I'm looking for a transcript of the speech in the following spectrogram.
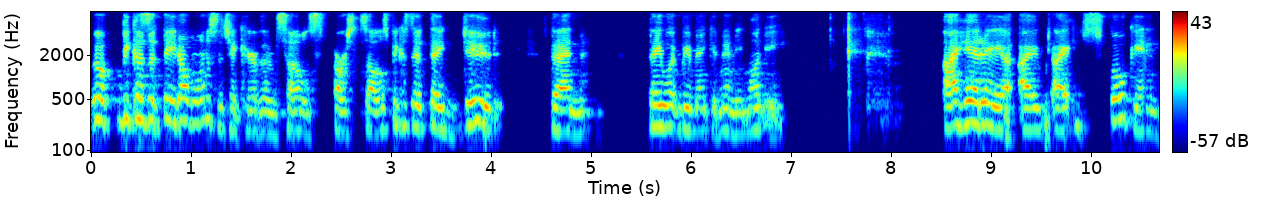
Well, because if they don't want us to take care of themselves ourselves, because if they did, then they wouldn't be making any money. I had a I I spoken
